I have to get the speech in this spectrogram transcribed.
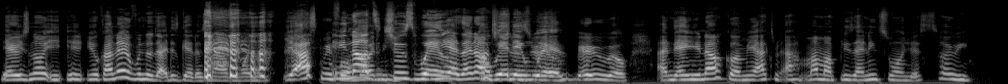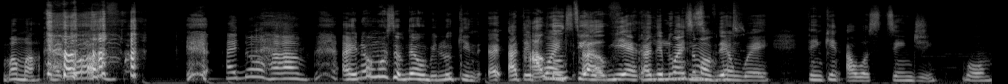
there is no you, you cannot even know that this girl doesn't have money. You ask me for You know how to choose well Yes, I know how to wear choose well, well. very well. And then you now come, you ask me, ah, Mama, please, I need two hundred. Sorry, Mama, I don't have. I don't have. I know most of them will be looking at, at a How point. at- yes, at the point, some of them were thinking I was stingy. Well,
